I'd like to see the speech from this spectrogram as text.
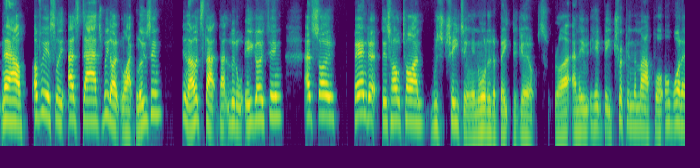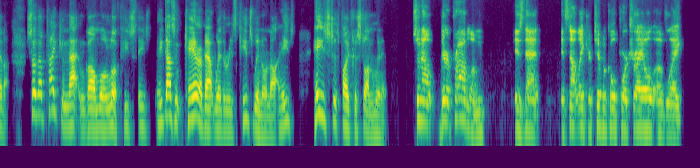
Now, obviously, as dads, we don't like losing. You know, it's that that little ego thing, and so Bandit this whole time was cheating in order to beat the girls, right? And he, he'd be tripping them up or, or whatever. So they've taken that and gone, well, look, he's, he's he doesn't care about whether his kids win or not. He's he's just focused on winning. So now their problem is that it's not like your typical portrayal of like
